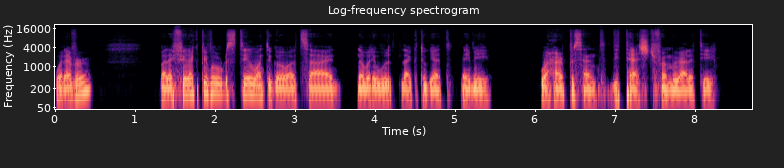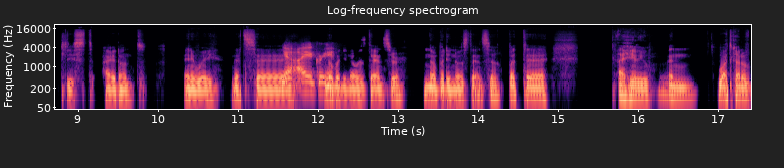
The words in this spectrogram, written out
whatever. But I feel like people would still want to go outside. Nobody would like to get maybe 100% detached from reality. At least I don't anyway that's uh, yeah i agree nobody knows the answer nobody knows the answer but uh, i hear you and what kind of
